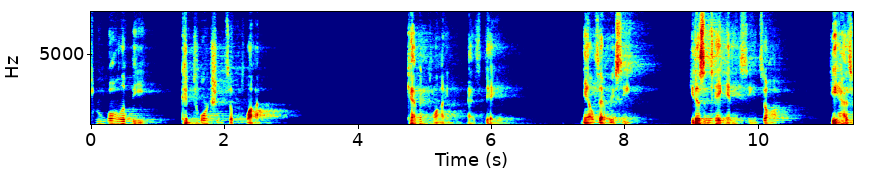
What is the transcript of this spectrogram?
through all of the contortions of plot, Kevin Kline as Dave nails every scene. He doesn't take any scenes off. He has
